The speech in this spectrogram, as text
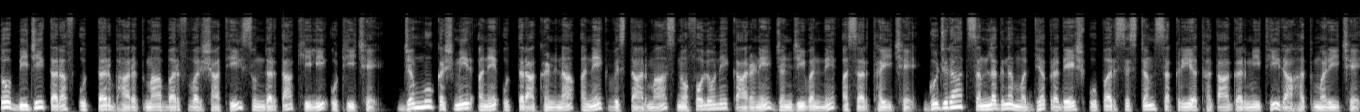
તો બીજી તરફ ઉત્તર ભારતમાં બરફવર્ષાથી સુંદરતા ખીલી ઉઠી છે. જમ્મુ કાશ્મીર અને ઉત્તરાખંડના અનેક વિસ્તારમાં સ્નોફોલોને કારણે જનજીવનને અસર થઈ છે. ગુજરાત સંલગ્ન મધ્યપ્રદેશ ઉપર સિસ્ટમ સક્રિય થતા ગરમીથી રાહત મળી છે.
